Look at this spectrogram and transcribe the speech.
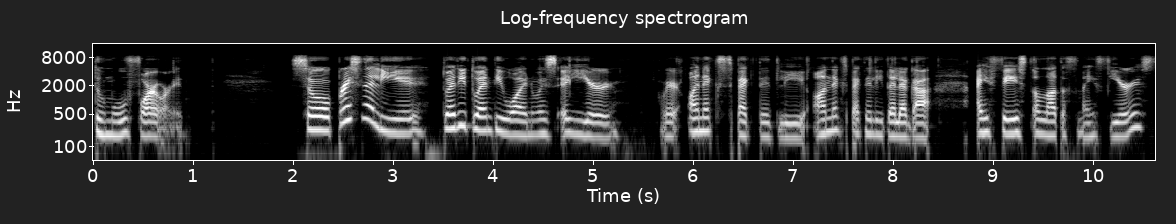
to move forward. So, personally, 2021 was a year where unexpectedly, unexpectedly talaga, I faced a lot of my fears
